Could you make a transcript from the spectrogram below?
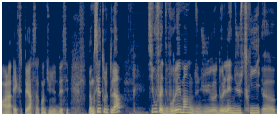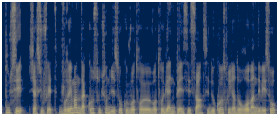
voilà, expert, ça continue de baisser. Donc ces trucs-là, si vous faites vraiment de l'industrie euh, poussée, c'est-à-dire si vous faites vraiment de la construction de vaisseaux, que votre, votre gagne-pain c'est ça, c'est de construire, de revendre des vaisseaux,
